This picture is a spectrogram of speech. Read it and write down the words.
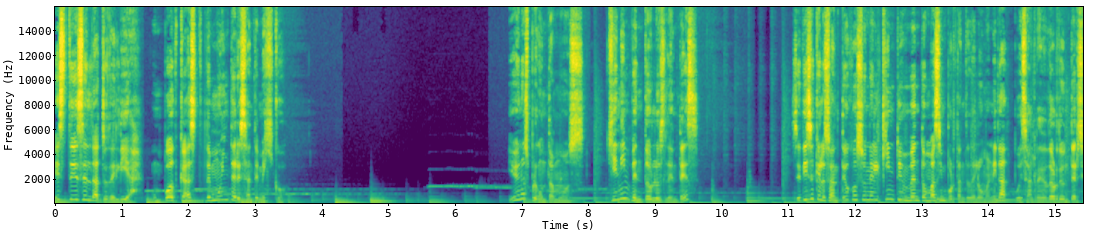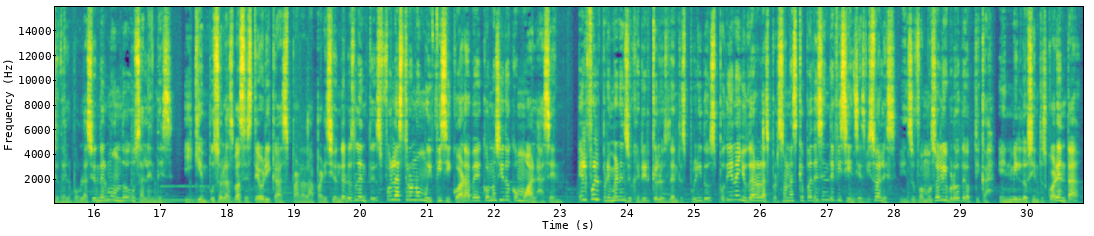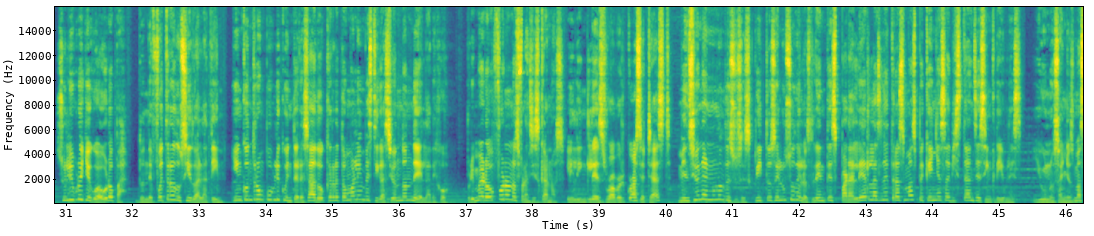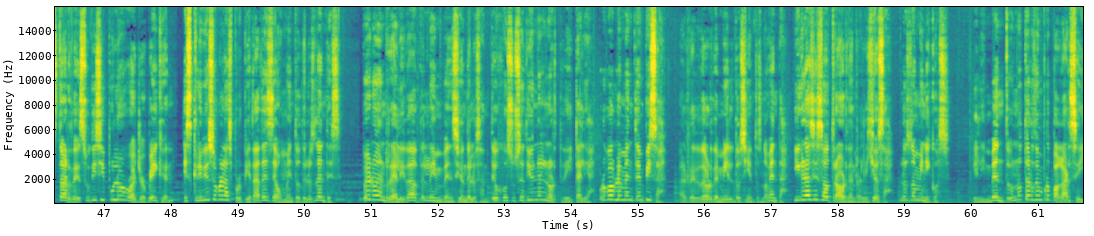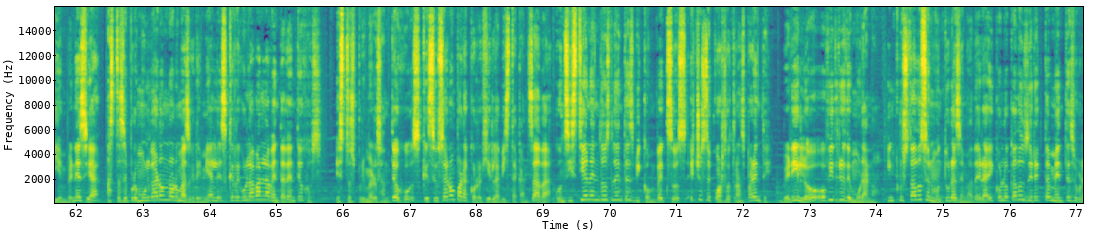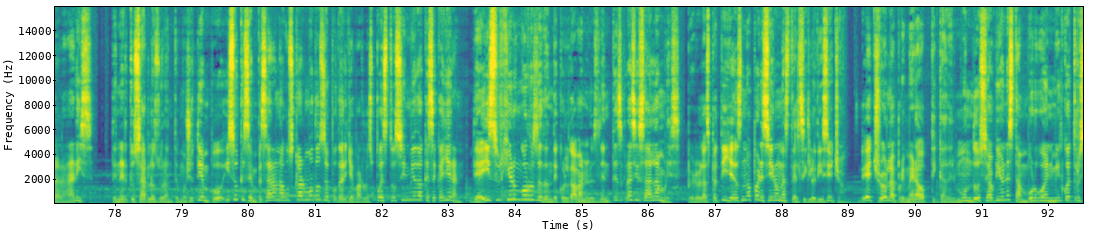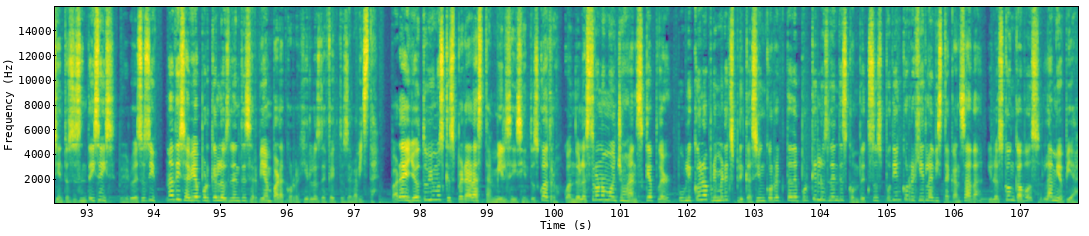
Este es el Dato del Día, un podcast de Muy Interesante México. Y hoy nos preguntamos, ¿quién inventó los lentes? Se dice que los anteojos son el quinto invento más importante de la humanidad, pues alrededor de un tercio de la población del mundo usa lentes. Y quien puso las bases teóricas para la aparición de los lentes fue el astrónomo y físico árabe conocido como Al-Hassen. Él fue el primero en sugerir que los lentes pulidos podían ayudar a las personas que padecen deficiencias visuales, en su famoso libro de óptica. En 1240, su libro llegó a Europa, donde fue traducido al latín, y encontró un público interesado que retomó la investigación donde él la dejó. Primero fueron los franciscanos. El inglés Robert Grosseteste menciona en uno de sus escritos el uso de los lentes para leer las letras más pequeñas a distancias increíbles. Y unos años más tarde, su discípulo Roger Bacon escribió sobre las propiedades de aumento de los lentes. Pero en realidad, la invención de los anteojos sucedió en el norte de Italia, probablemente en Pisa, alrededor de 1290, y gracias a otra orden religiosa, los dominicos. El invento no tardó en propagarse y en Venecia hasta se promulgaron normas gremiales que regulaban la venta de anteojos. Estos primeros anteojos, que se usaron para corregir la vista cansada, consistían en dos lentes biconvexos hechos de cuarzo transparente, berilo o vidrio de murano, incrustados en monturas de madera y colocados directamente sobre la nariz. Tener que usarlos durante mucho tiempo hizo que se empezaran a buscar modos de poder llevarlos puestos sin miedo a que se cayeran. De ahí surgieron gorros de donde colgaban los lentes gracias a alambres, pero las patillas no aparecieron hasta el siglo XVIII. De hecho, la primera óptica del mundo se abrió en Estamburgo en 1466, pero eso sí, nadie sabía por qué los lentes servían para corregir los defectos de la vista. Para ello, tuvimos que esperar hasta 1604, cuando el astrónomo Johannes Kepler publicó la primera explicación correcta de por qué los lentes convexos podían corregir la vista cansada y los cóncavos la miopía.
